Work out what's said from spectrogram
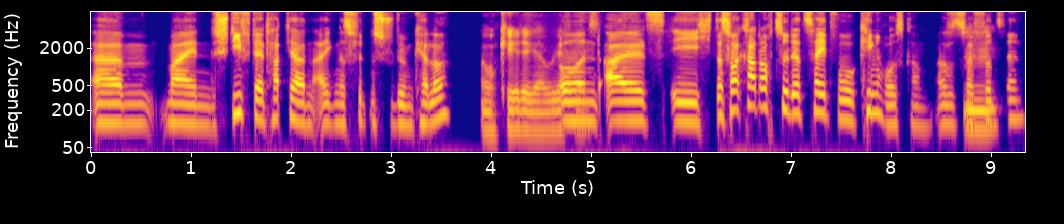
ähm, mein Stiefdad hat ja ein eigenes Fitnessstudio im Keller. Okay, Digga. Und als ich, das war gerade auch zu der Zeit, wo King rauskam, also 2014. Mhm.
